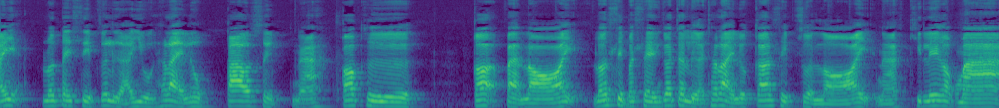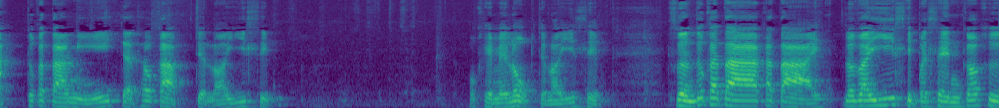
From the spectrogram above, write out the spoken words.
100 ลดไป 10 ก็เหลืออยู่เท่าไหร่ลูก 90 นะ ก็คือก็แปดร้อยลดสิบเปอร์เซ็นก็จะเหลือเท่าไหร่ลูกเก้าสิบส่วนร้อยนะ คิดเลขออกมาตุ๊กตาหมีจะเท่ากับเจ็ดร้อยยี่สิบโอเคไหมลูกเจ็ดร้อยี่ ส่วนตุ๊กตากระต่ายลดไว้ยี่สิบเปอร์เซ็นก็คือ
